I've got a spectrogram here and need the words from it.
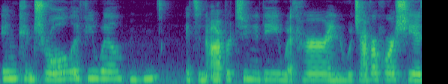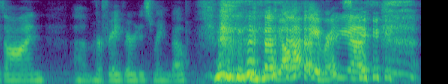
in control, if you will. Mm-hmm. It's an opportunity with her and whichever horse she is on. Um, her favorite is Rainbow. we all have favorites. yes.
